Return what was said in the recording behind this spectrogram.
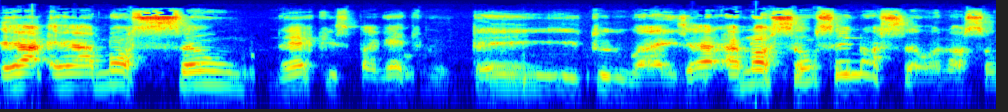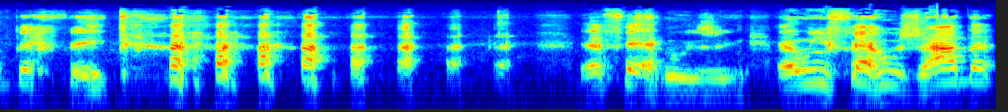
É a, é a noção né, que espaguete não tem e tudo mais. A, a noção sem noção, a noção perfeita. é ferrugem. É uma enferrujada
